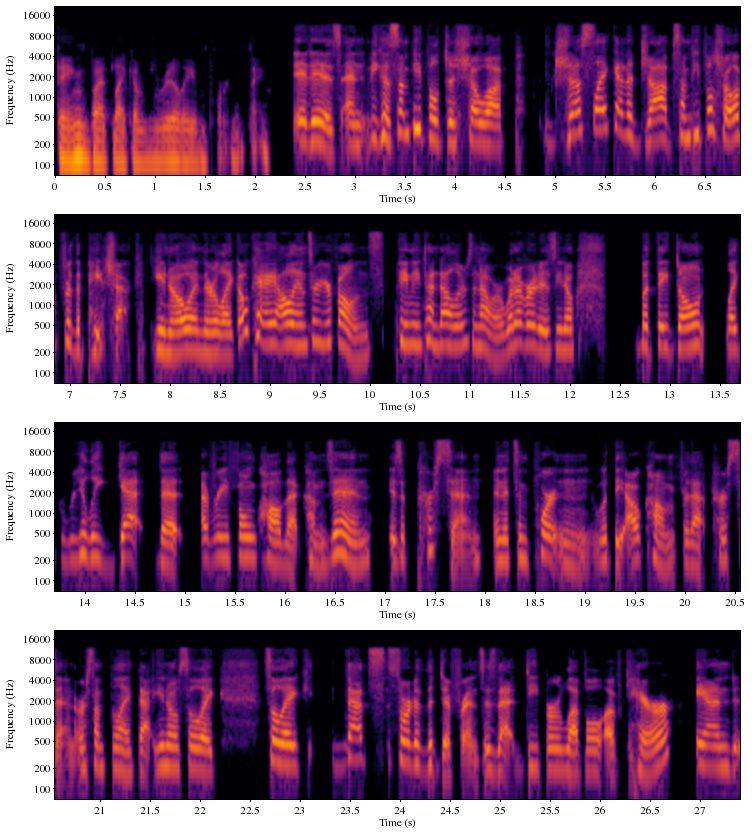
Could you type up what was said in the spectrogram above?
thing, but like a really important thing. It is. And because some people just show up just like at a job, some people show up for the paycheck, you know, and they're like, okay, I'll answer your phones, pay me $10 an hour, whatever it is, you know, but they don't like really get that every phone call that comes in is a person and it's important with the outcome for that person or something like that you know so like so like that's sort of the difference is that deeper level of care and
